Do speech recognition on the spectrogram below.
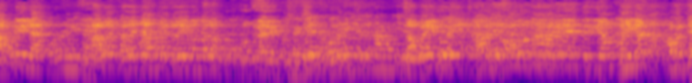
அப்படி இல்ல அவர் கதைச்சா அப்புறம் கதை வந்தாலும் உறுப்பினரே சபையினுடைய தெரியாம நீங்கள் அவர்கிட்ட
